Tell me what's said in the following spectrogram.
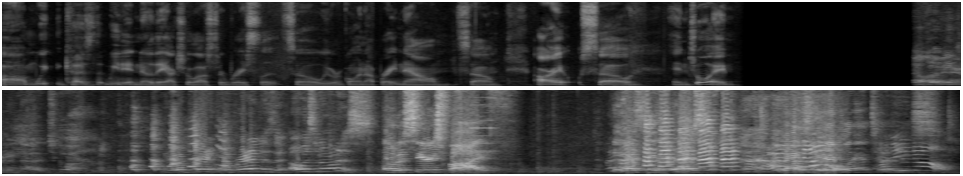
um, we because we didn't know they actually lost their bracelet. So we were going up right now. So, all right. So enjoy. What brand, what brand is it? Oh, it's an Otis. Otis Series Five. It has the, it has, it has the egg lanterns. How do you know?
